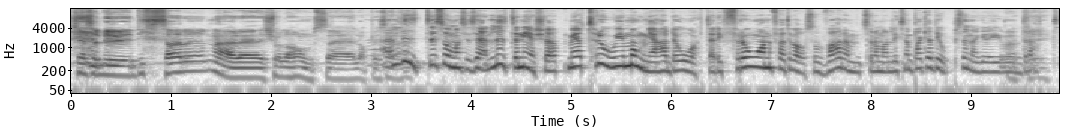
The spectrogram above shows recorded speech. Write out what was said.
Känns som du dissar den här eh, Tjolöholmsloppisen. Ja, lite så måste jag säga, lite nedköpt. Men jag tror ju många hade åkt därifrån för att det var så varmt så de hade liksom packat ihop sina grejer och Okej. dratt.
